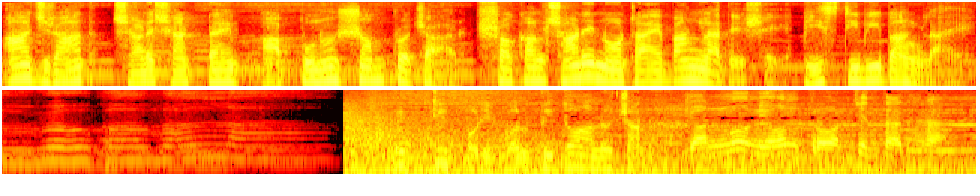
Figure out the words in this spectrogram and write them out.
আজ রাত সাড়ে সাতটায় আপ পুনঃ সম্প্রচার। সকাল সাড়ে নটায় বাংলাদেশে। পিস টিভি বাংলায়। একটি পরিকল্পিত আলোচনা। জন্ম নিয়ন্ত্রণ চিন্তাধারা।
